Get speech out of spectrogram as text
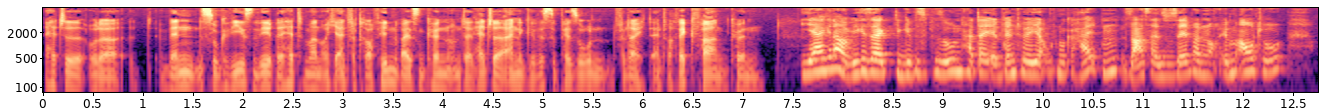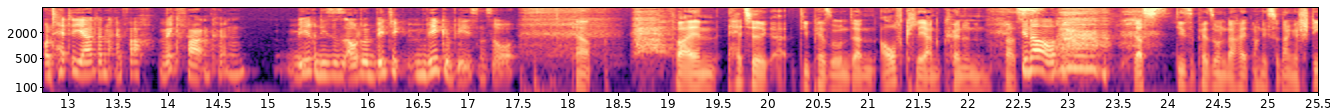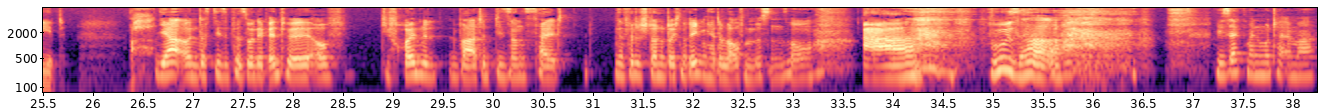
hätte oder wenn es so gewesen wäre, hätte man euch einfach darauf hinweisen können und dann hätte eine gewisse Person vielleicht einfach wegfahren können. Ja, genau. Wie gesagt, die gewisse Person hat da eventuell ja auch nur gehalten, saß also selber noch im Auto und hätte ja dann einfach wegfahren können. Wäre dieses Auto im Weg, gewesen, so. Ja. Vor allem hätte die Person dann aufklären können, was. Genau. dass diese Person da halt noch nicht so lange steht. Oh. Ja, und dass diese Person eventuell auf die Freunde wartet, die sonst halt eine Viertelstunde durch den Regen hätte laufen müssen. So. Ah, Wusa. Wie sagt meine Mutter immer,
